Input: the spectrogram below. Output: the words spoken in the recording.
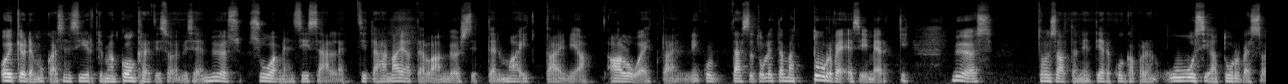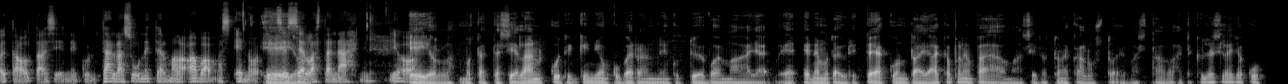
oikeudenmukaisen siirtymän konkretisoimiseen myös Suomen sisälle. Sitähän ajatellaan myös sitten maittain ja alueittain. Niin kuin tässä tuli tämä turveesimerkki myös. Toisaalta en tiedä, kuinka paljon uusia turvesoita oltaisiin niin kuin tällä suunnitelmalla avaamassa. En ole itse Ei sellaista ole. nähnyt. Joo. Ei olla, mutta että siellä on kuitenkin jonkun verran niin kuin työvoimaa ja ennen muuta yrittäjäkuntaa ja aika paljon pääomaa sidottuna kalustoon ja vastaavaa. Että kyllä siellä joku,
